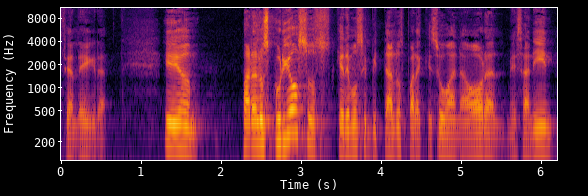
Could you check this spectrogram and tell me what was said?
se alegra. Y um, para los curiosos, queremos invitarlos para que suban ahora al mezanín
